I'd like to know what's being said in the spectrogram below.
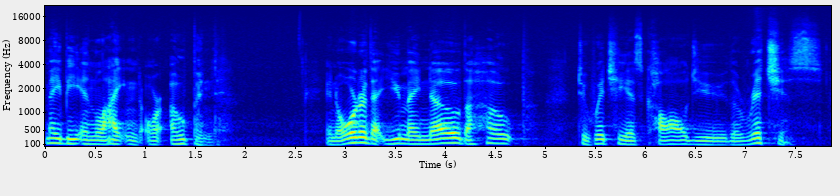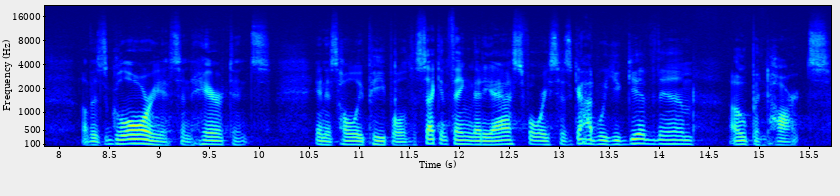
may be enlightened or opened in order that you may know the hope to which he has called you, the riches of his glorious inheritance in his holy people. The second thing that he asks for, he says, God, will you give them opened hearts?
